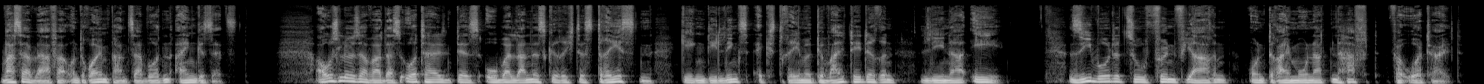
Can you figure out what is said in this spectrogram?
Wasserwerfer und Räumpanzer wurden eingesetzt. Auslöser war das Urteil des Oberlandesgerichtes Dresden gegen die linksextreme Gewalttäterin Lina E. Sie wurde zu fünf Jahren und drei Monaten Haft verurteilt.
